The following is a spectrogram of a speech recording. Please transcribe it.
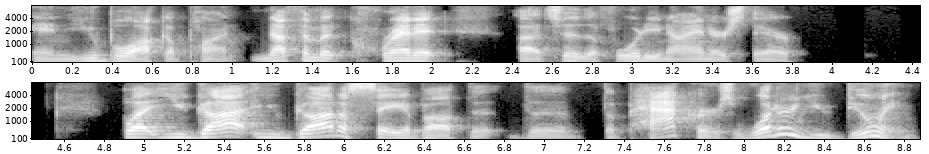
and you block a punt. Nothing but credit uh, to the 49ers there. But you got you got to say about the the the Packers, what are you doing?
